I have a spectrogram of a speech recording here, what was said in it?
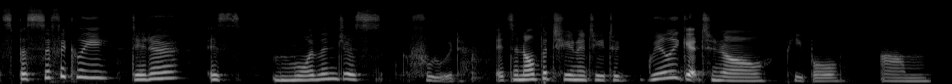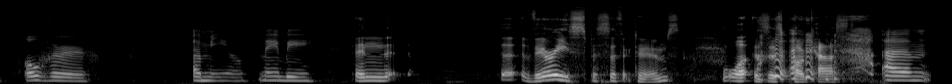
specifically, dinner is more than just food. It's an opportunity to really get to know people um, over a meal, maybe. In uh, very specific terms, what is this podcast? Um,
